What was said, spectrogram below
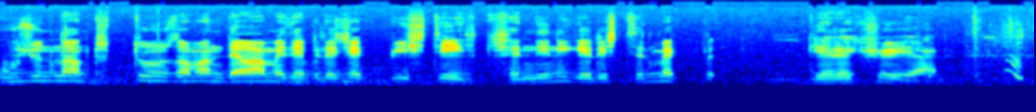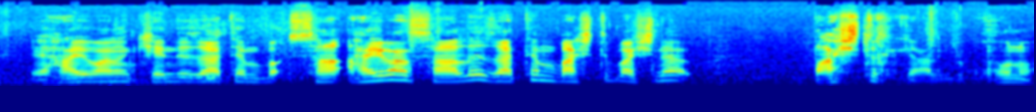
ucundan tuttuğun zaman devam edebilecek bir iş değil. Kendini geliştirmek gerekiyor yani. E, hayvanın kendi zaten sa- hayvan sağlığı zaten başlı başına başlık yani bir konu.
